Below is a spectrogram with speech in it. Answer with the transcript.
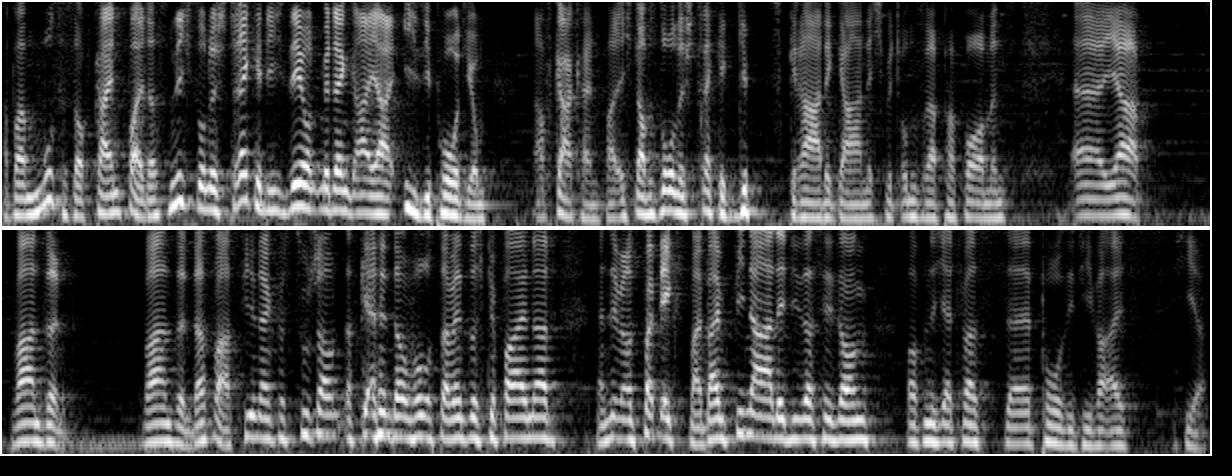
Aber muss es auf keinen Fall. Das ist nicht so eine Strecke, die ich sehe und mir denke, ah ja, easy Podium. Auf gar keinen Fall. Ich glaube, so eine Strecke gibt es gerade gar nicht mit unserer Performance. Äh, ja. Wahnsinn. Wahnsinn, das war's. Vielen Dank fürs Zuschauen. Lasst gerne einen Daumen hoch da, wenn es euch gefallen hat. Dann sehen wir uns beim nächsten Mal, beim Finale dieser Saison. Hoffentlich etwas äh, positiver als hier.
